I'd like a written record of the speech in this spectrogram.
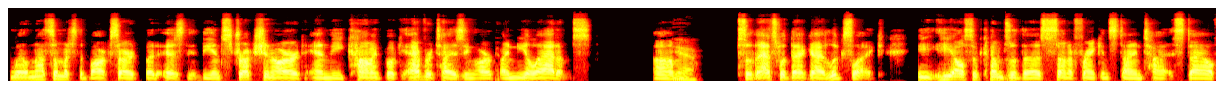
well, not so much the box art, but as the, the instruction art and the comic book advertising art by Neal Adams. Um, yeah. so that's what that guy looks like. He he also comes with a Son of Frankenstein ty style,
